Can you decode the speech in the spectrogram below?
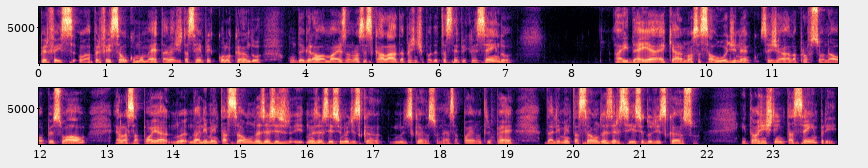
perfeição, a perfeição como meta, né? A gente está sempre colocando um degrau a mais na nossa escalada para a gente poder estar tá sempre crescendo. A ideia é que a nossa saúde, né, seja ela profissional ou pessoal, ela se apoia no, na alimentação, no exercício, no exercício e no descanso, no descanso, né? Se apoia no tripé da alimentação, do exercício e do descanso. Então a gente tem que estar sempre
